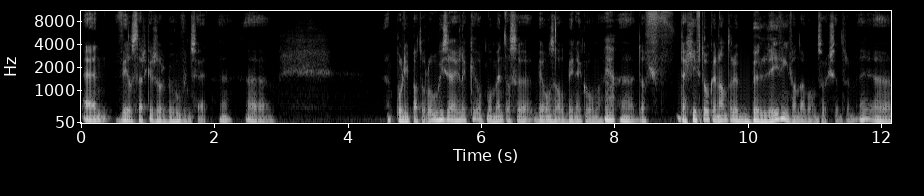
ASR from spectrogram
en veel sterker zorgbehoevend zijn. Hè. Uh, polypathologisch eigenlijk op het moment dat ze bij ons al binnenkomen. Ja. Uh, dat, dat, geeft ook een andere beleving van dat woonzorgcentrum. Hè.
